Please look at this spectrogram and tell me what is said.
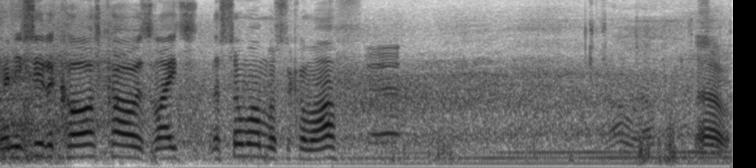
When you see the course car lights, the someone must have come off. Oh well. Oh.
